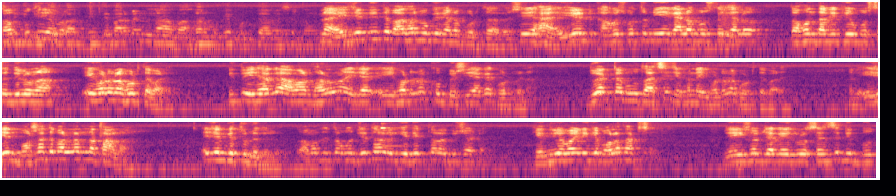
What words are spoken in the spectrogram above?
সব বুথেই দিতে আমরা দিতে পারবেন না বাধার মুখে পড়তে হবে না এজেন্ট দিতে বাধার মুখে কেন পড়তে হবে? সে হ্যাঁ এজেন্ট কাগজপত্র নিয়ে গেল বসতে গেল তখন তাকে কেউ বসতে দিল না এই ঘটনা ঘটতে পারে। কিন্তু এই জায়গায় আমার ধারণা এই এই ঘটনা খুব বেশি জায়গায় ঘটবে না। দু একটা বুথ আছে যেখানে এই ঘটনা ঘটতে পারে। মানে এজেন্ট বসাতে পারলাম না তা নয়। এজেন্টকে তুলে দিল। তো আমাদের তখন যেতে হবে গিয়ে দেখতে হবে বিষয়টা। কেন্দ্রীয় বাহিনীকে বলা থাকছে। যে এইসব জায়গায় এগুলো সেন্সিটিভ বুথ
